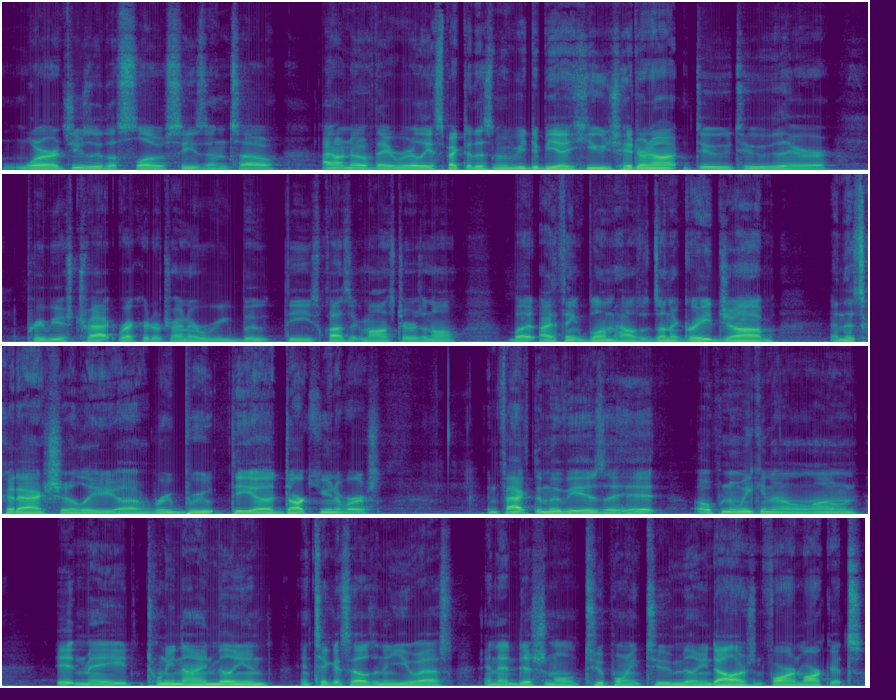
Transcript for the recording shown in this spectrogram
where it's usually the slow season. So I don't know if they really expected this movie to be a huge hit or not due to their previous track record of trying to reboot these classic monsters and all. But I think Blumhouse has done a great job, and this could actually uh, reboot the uh, Dark Universe. In fact, the movie is a hit. Opening weekend alone, it made 29 million in ticket sales in the U.S. and an additional 2.2 million dollars in foreign markets.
